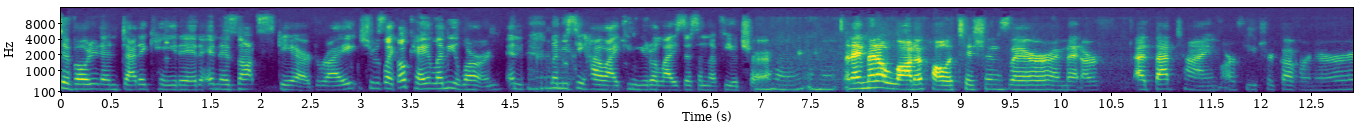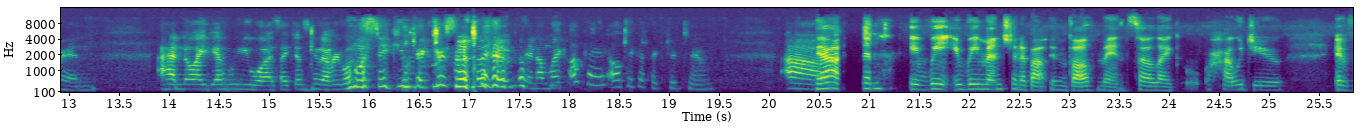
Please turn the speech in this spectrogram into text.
devoted and dedicated and is not scared, right? She was like, okay, let me learn and mm-hmm. let me see how I can utilize this in the future. Mm-hmm, mm-hmm. And I met a lot of politicians there. I met our, at that time, our future governor, and I had no idea who he was. I just knew everyone was taking pictures of him. And I'm like, okay, I'll take a picture too. Um, yeah. And we, we mentioned about involvement. So, like, how would you, if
